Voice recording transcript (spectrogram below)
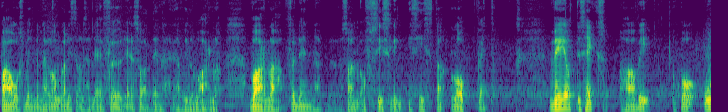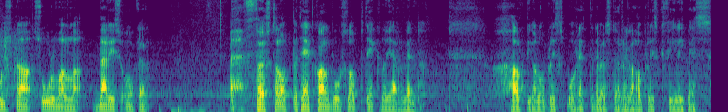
paus men den här långa distansen är en fördel så att den, jag vill varna, varna för den Sun of i sista loppet. V86 har vi på onsdag Solvalla Bergsåker. Första loppet är ett kallblodslopp, Teknojärven. Alltid galopprisk, spår 1 är det väl större galopprisk, Filip S.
